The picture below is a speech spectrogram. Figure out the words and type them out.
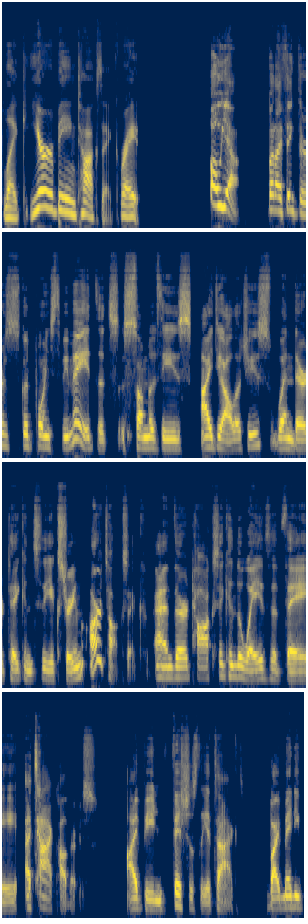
like you're being toxic, right? Oh, yeah. But I think there's good points to be made that some of these ideologies, when they're taken to the extreme, are toxic. And they're toxic in the way that they attack others. I've been viciously attacked by many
